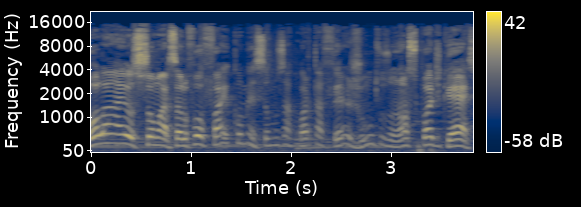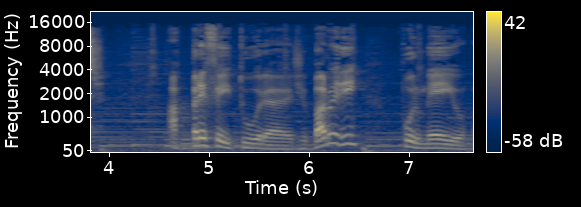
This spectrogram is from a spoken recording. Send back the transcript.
Olá, eu sou Marcelo Fofá e começamos a quarta-feira juntos no nosso podcast. A Prefeitura de Barueri, por meio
